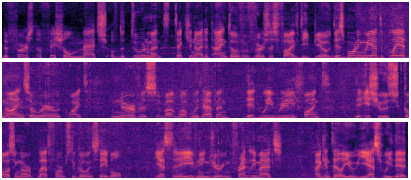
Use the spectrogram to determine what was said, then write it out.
the first official match of the tournament. Tech United Eindhoven versus 5DPO. This morning we had to play at 9, so we were quite nervous about what would happen. Did we really find the issues causing our platforms to go unstable yesterday evening during the friendly match? I can tell you, yes we did.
